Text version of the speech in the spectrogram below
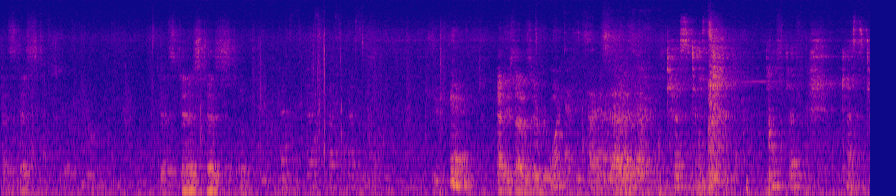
Test, test. Test, test, test. Okay. Happy Sabbath, everyone. happy Test, test, test, test,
